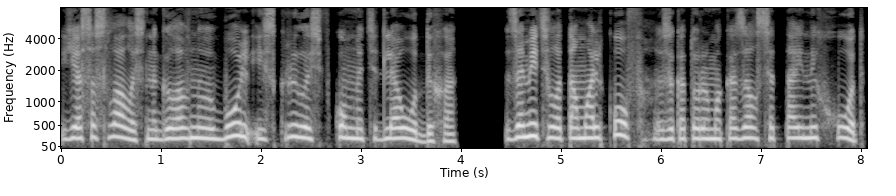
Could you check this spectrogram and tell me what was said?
Я сослалась на головную боль и скрылась в комнате для отдыха. Заметила там альков, за которым оказался тайный ход.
